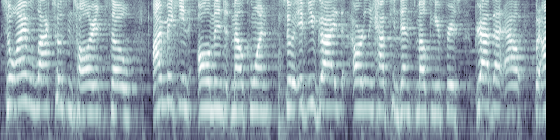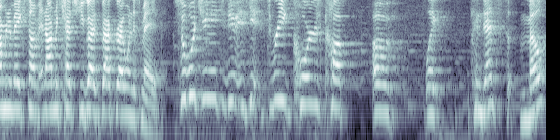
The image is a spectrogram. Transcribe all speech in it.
So I am lactose intolerant, so I'm making almond milk one. So if you guys already have condensed milk in your fridge, grab that out. But I'm gonna make some and I'm gonna catch you guys back right when it's made. So what you need to do is get three quarters cup of like condensed milk.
